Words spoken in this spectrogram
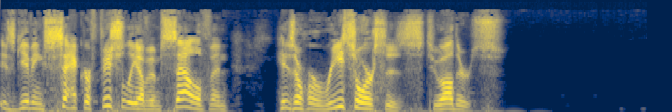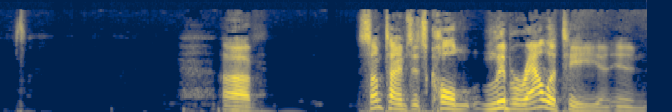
is giving sacrificially of himself and his or her resources to others. Uh, sometimes it's called liberality in, in,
